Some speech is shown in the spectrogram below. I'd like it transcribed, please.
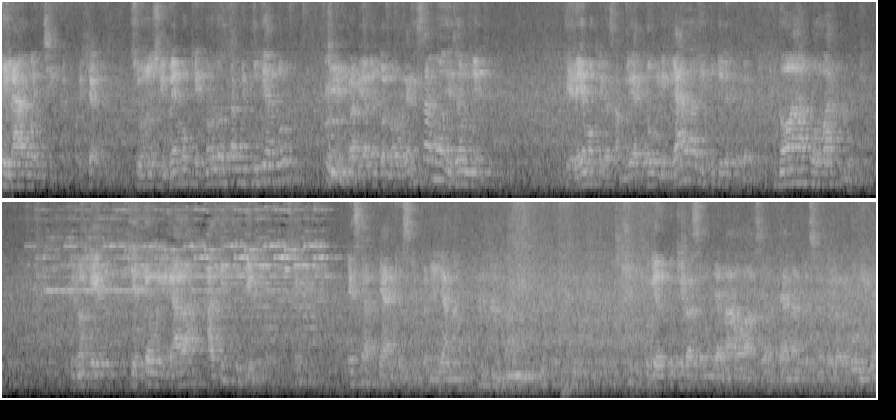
El agua en Chile, por ejemplo. Si, si vemos que no lo están discutiendo, rápidamente lo organizamos y decimos, queremos que la Asamblea esté obligada a discutir este tema, no a aprobarlo, sino que, esté obligada a discutirlo. Ese es que siempre me llama. Porque después quiero hacer un llamado a Sebastián, al presidente de la República.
